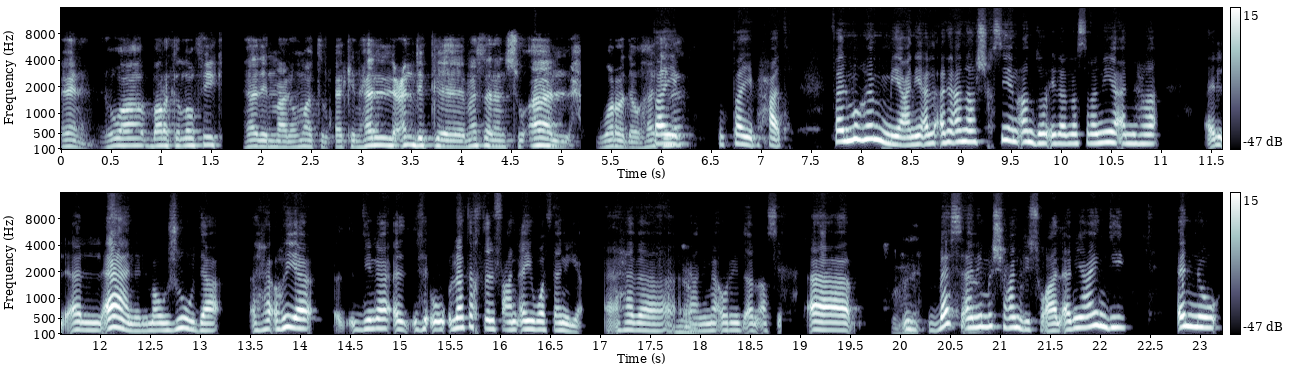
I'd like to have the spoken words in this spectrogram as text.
إيه نعم. هو بارك الله فيك هذه المعلومات لكن هل عندك مثلا سؤال ورد وهكذا؟ طيب طيب حاضر فالمهم يعني ال- أنا أنا شخصيا أنظر إلى النصرانية أنها ال- الآن الموجودة ه- هي دينا لا تختلف عن أي وثنية هذا نعم. يعني ما أريد أن أصل آه، صحيح بس أنا مش عندي سؤال أنا عندي أنه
